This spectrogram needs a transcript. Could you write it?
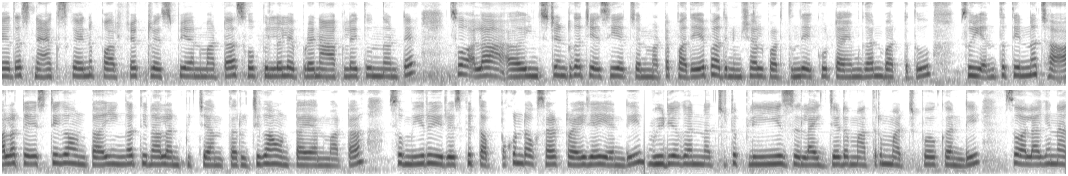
లేదా స్నాక్స్కైనా పర్ఫెక్ట్ రెసిపీ అనమాట సో పిల్లలు ఎప్పుడైనా ఆకలి అవుతుందంటే సో అలా ఇన్స్టెంట్గా చేసేయచ్చు అనమాట పదే పది నిమిషాలు పడుతుంది ఎక్కువ టైం కానీ పట్టదు. సో ఎంత తిన్నా చాలా టేస్టీగా ఉంటాయి ఇంకా తినాలనిపించే అంత రుచిగా ఉంటాయి అనమాట సో మీరు ఈ రెసిపీ తప్పకుండా ఒకసారి ట్రై చేయండి. వీడియో కానీ నచ్చితే ప్లీజ్ లైక్ చేయడం మాత్రం మర్చిపోకండి. సో అలాగే నా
